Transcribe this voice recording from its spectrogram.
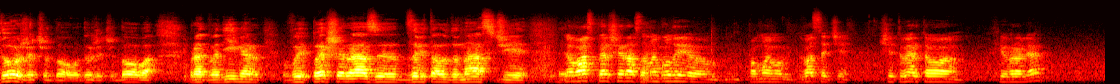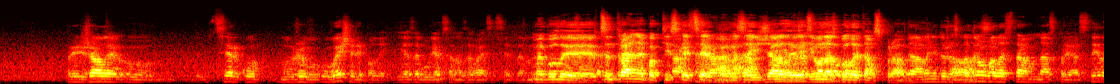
Дуже чудово, дуже чудово. Брат Владимир, ви перший раз е, завітали до нас чи До вас перший раз ми були, е, по-моєму, 24 февраля приїжджали у церкву, ми вже в- увечері були, я забув, як це називається церква. Ми були в Центральній Баптистській церкві, ми заїжджали і у нас були там справи. Да, мені дуже сподобалось, там нас пригостили,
